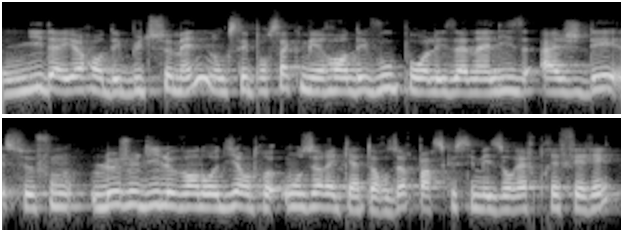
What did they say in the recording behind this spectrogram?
ni d'ailleurs en début de semaine. Donc c'est pour ça que mes rendez-vous pour les analyses HD se font le jeudi, le vendredi entre 11h et 14h parce que c'est mes horaires préférés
